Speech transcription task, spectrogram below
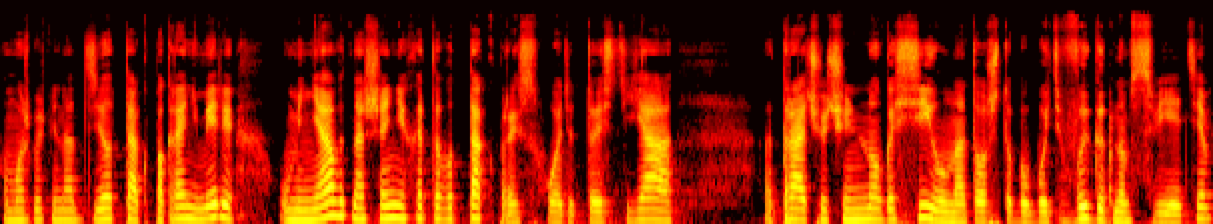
а может быть мне надо сделать так, по крайней мере у меня в отношениях это вот так происходит, то есть я трачу очень много сил на то, чтобы быть в выгодном свете,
